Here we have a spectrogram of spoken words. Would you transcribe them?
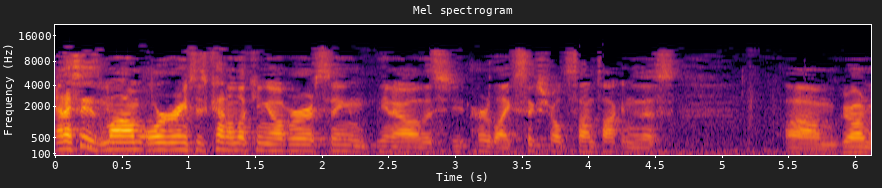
And I see his mom ordering. She's kind of looking over, seeing, you know, this her like six year old son talking to this um, grown man.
